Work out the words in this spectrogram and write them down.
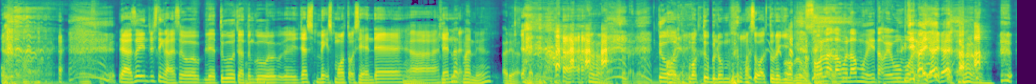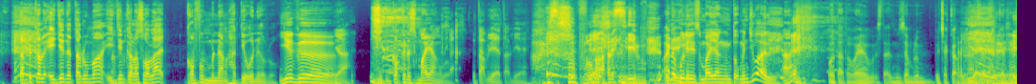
Yeah so interesting lah So bila tu Tengah tunggu Just make small talks here and there uh, Then Kiblat mana? Ada. tak ada. Solat dalam. Tu waktu belum masuk waktu lagi. Oh, belum Solat lama-lama eh tak payah berbual Ya, ya, ya. Tapi kalau ejen datang rumah Ejen kalau solat Confirm menang hati owner bro Ya ke Ya Kau kena semayang bro Tak boleh tak boleh Astagfirullahaladzim Mana boleh sembahyang untuk menjual? Ha? Oh tak tahu eh Ustaz Nuzam belum bercakap lagi. Ya, ya, ya.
